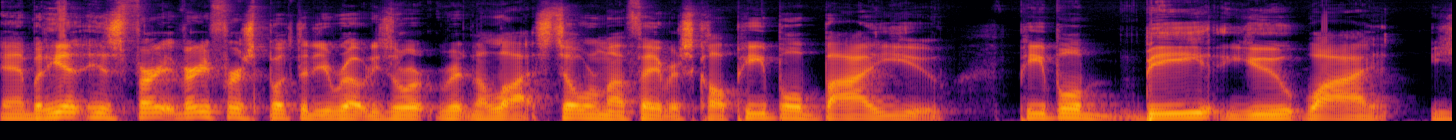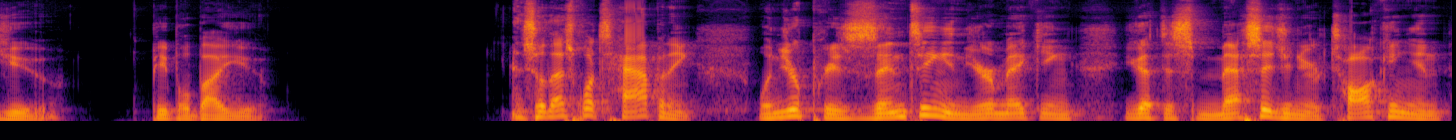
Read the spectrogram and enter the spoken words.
And but he his very, very first book that he wrote. He's written a lot. Still one of my favorites. Called People Buy You. People B U Y U. People Buy You. And so that's what's happening when you're presenting and you're making, you got this message and you're talking, and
